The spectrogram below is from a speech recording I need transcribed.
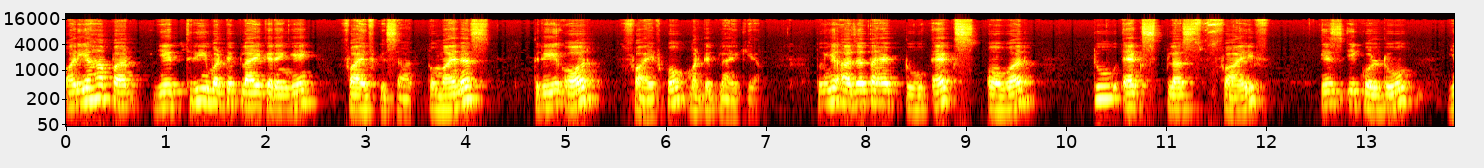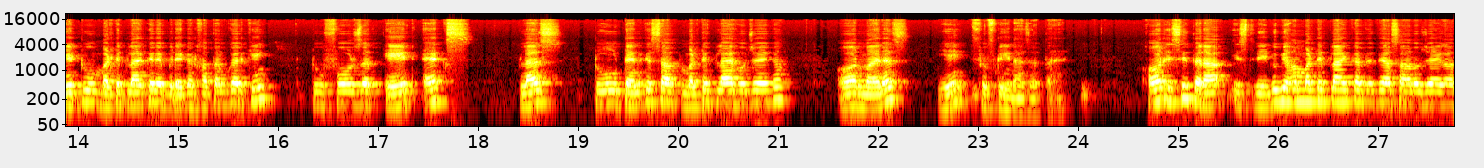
और यहाँ पर ये थ्री मल्टीप्लाई करेंगे फाइव के साथ तो माइनस थ्री और फाइव को मल्टीप्लाई किया। तो ये आ जाता है two x over two x plus five is equal to ये टू मल्टीप्लाई करें ब्रेकर ख़त्म करके टू फोर ज़र eight x plus two ten के साथ मल्टीप्लाई हो जाएगा और माइनस ये फिफ्टीन आ जाता है। और इसी तरह इस थ्री को भी हम मल्टीप्लाई कर देते आसान हो जाएगा।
